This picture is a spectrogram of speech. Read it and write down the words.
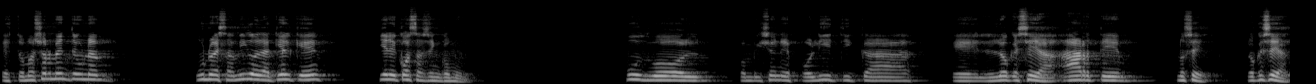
esto. Mayormente uno es amigo de aquel que tiene cosas en común. Fútbol, convicciones políticas, eh, lo que sea, arte, no sé, lo que sea.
